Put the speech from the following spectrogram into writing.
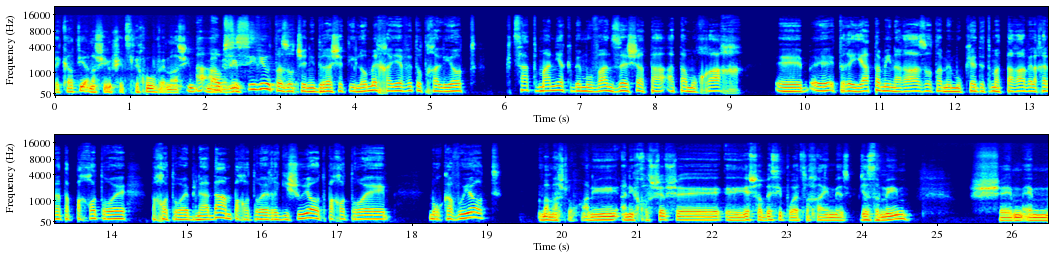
והכרתי אנשים שהצליחו והם אנשים מאמינים. האובססיביות הזאת שנדרשת היא לא מחייבת אותך להיות קצת מניאק במובן זה שאתה מוכרח אה, את ראיית המנהרה הזאת הממוקדת מטרה, ולכן אתה פחות רואה, פחות רואה בני אדם, פחות רואה רגישויות, פחות רואה מורכבויות. ממש לא. אני, אני חושב שיש הרבה סיפורי הצלחה עם יזמים, שהם הם,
